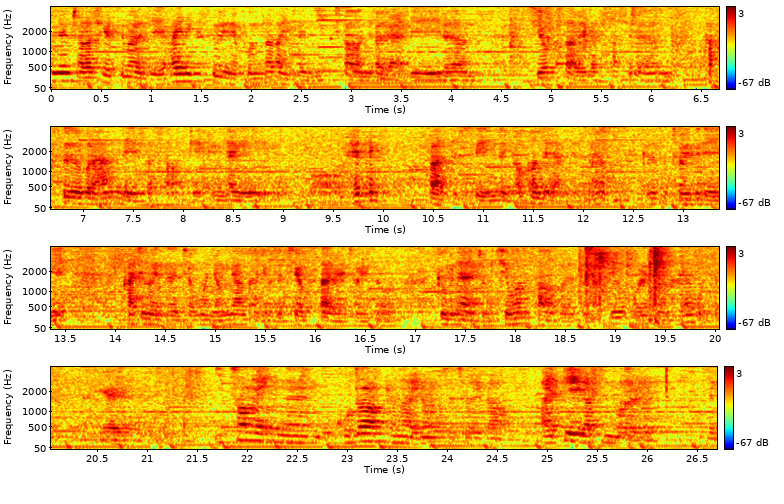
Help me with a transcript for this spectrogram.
선생님 잘 아시겠지만 이제 하이닉스의 본사가 있는 이천이라든지 이런 지역 사회가 사실은 학습을 하는 데 있어서 굉장히 뭐 혜택 받을 수 있는 여건들이 안 됐어요. 그래서 저희들이 가지고 있는 전문 역량 가지고서 지역 사회에 저희도 그 분야에 좀 지원 사업을 좀 오랫동안 하고 있었습니다. 예. 이천에 있는 뭐 고등학교나 이런 곳에 저희가 RPA 같은 거를 이제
